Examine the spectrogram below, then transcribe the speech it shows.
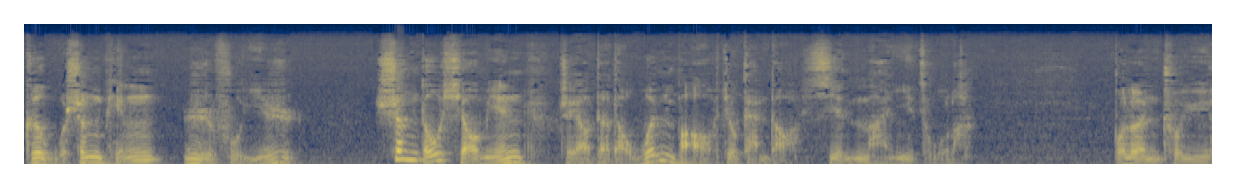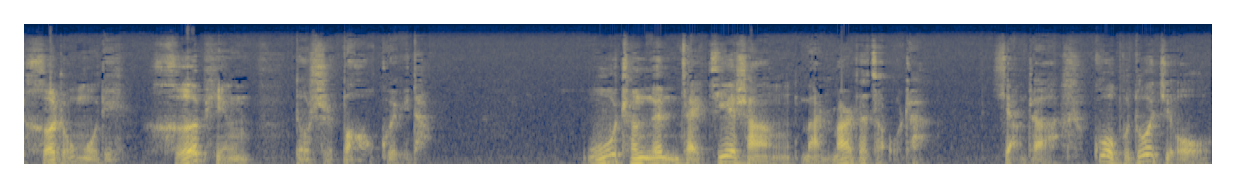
歌舞升平，日复一日。升斗小民只要得到温饱，就感到心满意足了。不论出于何种目的，和平都是宝贵的。吴承恩在街上慢慢的走着，想着过不多久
